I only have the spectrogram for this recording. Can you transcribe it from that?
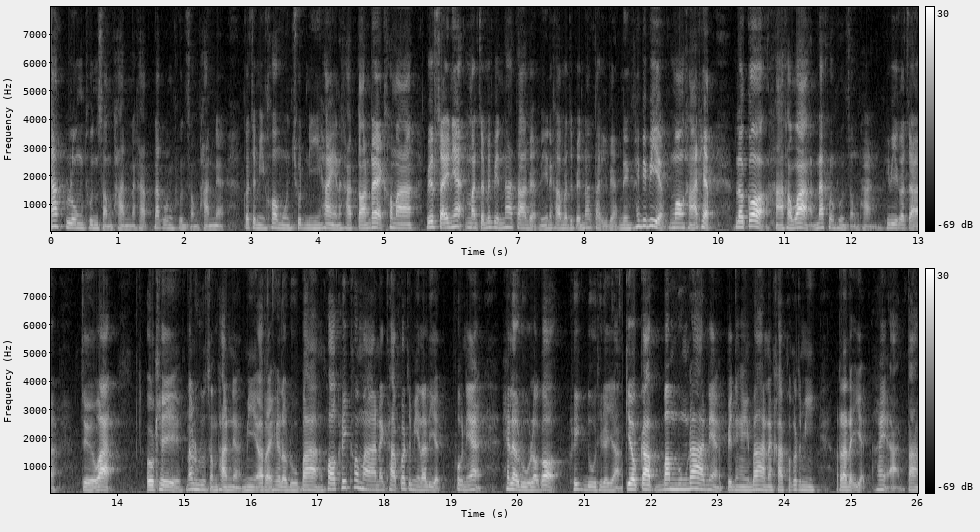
นักลงทุนสัมพันธ์นะครับ นักลงทุนสัมพันธ์เนี่ยก็จะมีข้อมูลชุดนี้ให้นะครับ ตอนแรกเข้ามาเว็บไซต์เนี้ยมันจะไม่เป็นหน้าตาแบบนี้นะครับ มันจะเป็นหน้าตาอีกแบบหนึ่งให้พี่ๆมองหาแท็บแล้วก็หาคำว่านักลงทุนสัมพันธ์ พี่ๆก็จะเจอว่าโอเค นักลงทุนสัมพันธ์เนี่ยมีอะไรให้เราดูบ้าง พอคลิกเข้ามานะครับก็จะมีรายละเอียดพวกนี้ให้เราดูเราก็คลิกดูทีละอย่าง เกี่ยวกับบำรุงราษฎร์เนี่ยเป็นยังไงบ้างนะครับเขาก็จะมี รายละเอียดให้อ่านตาม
